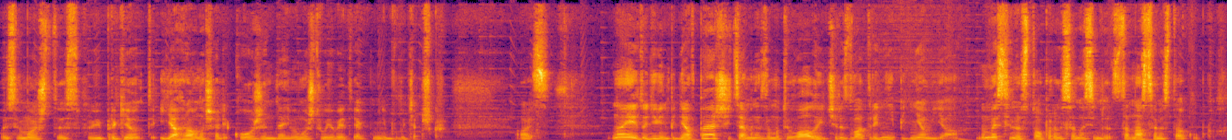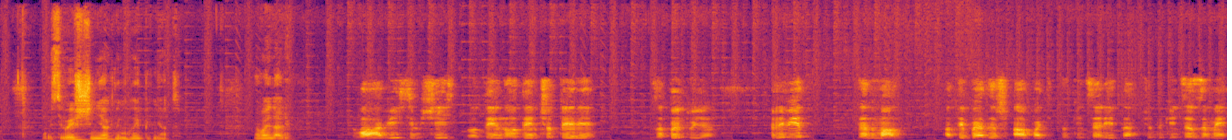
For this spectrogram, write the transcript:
Ось ви можете собі прикинути. І я грав на шалі кожен день. Ви можете уявити, як мені було тяжко. Ось. Ну і тоді він підняв перший, це мене замотивувало, і через 2-3 дні підняв я. Ну ми сильно стопорилися на 70, на 700 кубках. Ось і вище ніяк не могли підняти. Давай далі. 2, 8, 6, 1, 1, 4 запитує. Привіт, Денман. А ти будеш апать до кінця літа чи до кінця зими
